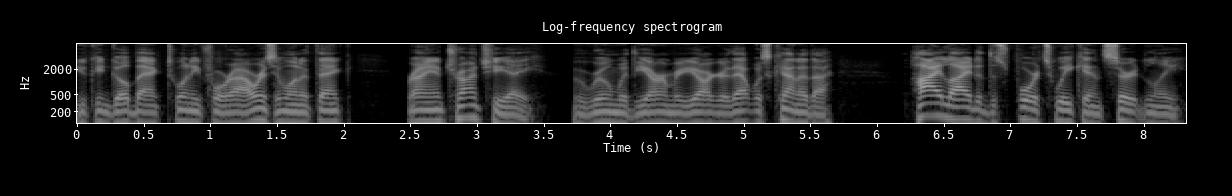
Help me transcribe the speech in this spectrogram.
You can go back 24 hours. I want to thank Bryan Trottier, who roomed with Jaromir Jagr. That was kind of the highlight of the sports weekend, certainly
